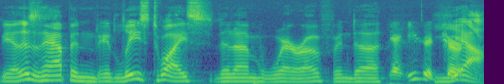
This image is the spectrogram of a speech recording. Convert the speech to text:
yeah, this has happened at least twice that I'm aware of, and uh, yeah, he's a jerk. Yeah.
